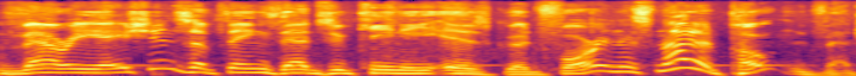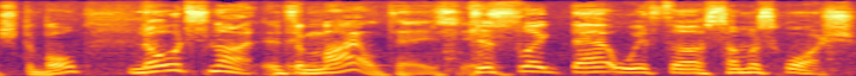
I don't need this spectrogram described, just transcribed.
variations of things that zucchini is good for. And it's not a potent vegetable, No, it's not. it's a mild taste. Just like that with uh, summer squash.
